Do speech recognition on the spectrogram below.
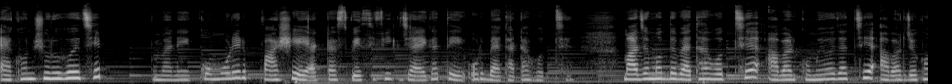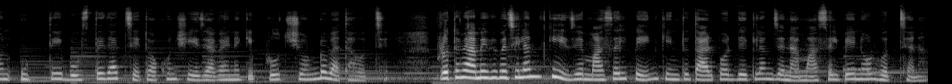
এখন শুরু হয়েছে মানে কোমরের পাশে একটা স্পেসিফিক জায়গাতে ওর ব্যথাটা হচ্ছে। মাঝে মধ্যে ব্যথা হচ্ছে, আবার কমেও যাচ্ছে, আবার যখন উঠতে বসতে যাচ্ছে তখন সেই জায়গায় নাকি প্রচণ্ড ব্যথা হচ্ছে। প্রথমে আমি ভেবেছিলাম কি যে মাসেল পেইন কিন্তু তারপর দেখলাম যে না মাসেল পেইন ওর হচ্ছে না।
